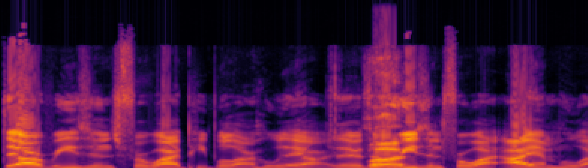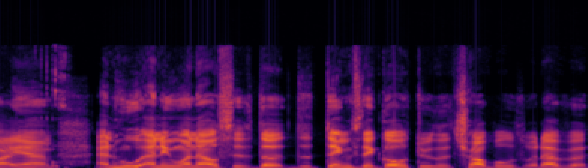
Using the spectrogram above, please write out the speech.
there are reasons for why people are who they are. There's But- a reason for why I am who I am and who anyone else is. The the things they go through, the troubles, whatever.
